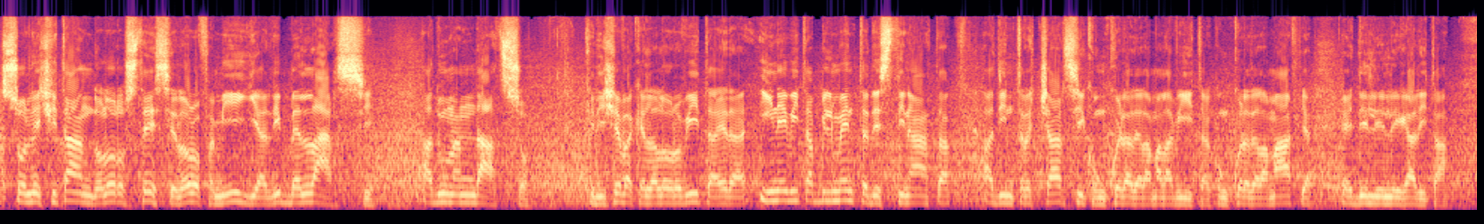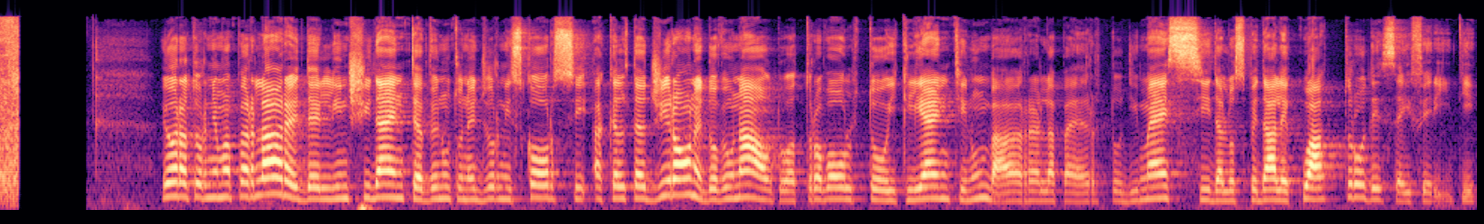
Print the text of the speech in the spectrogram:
sollecitando loro stessi e le loro famiglie a ribellarsi ad un andazzo che diceva che la loro vita era inevitabilmente destinata ad intrecciarsi con quella della malavita, con quella della mafia e dell'illegalità. E ora torniamo a parlare dell'incidente avvenuto nei giorni scorsi a Caltagirone dove un'auto ha travolto i clienti in un bar all'aperto, dimessi dall'ospedale 4 dei 6 feriti.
